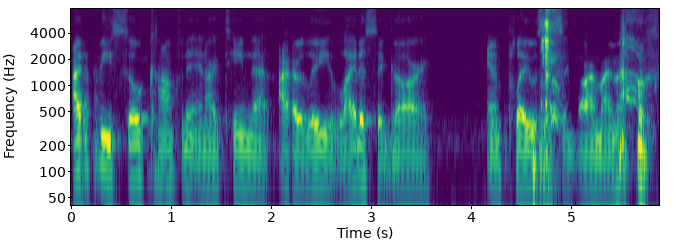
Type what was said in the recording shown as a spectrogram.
I'd be so confident in our team that I would literally light a cigar and play with a cigar in my mouth.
